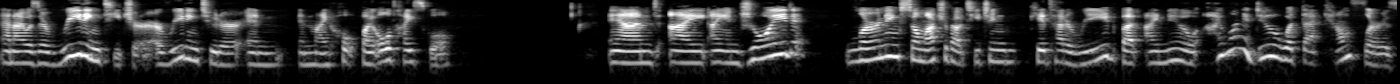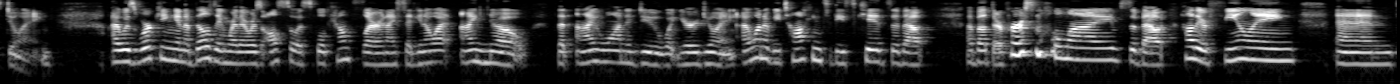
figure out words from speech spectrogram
and I was a reading teacher, a reading tutor in in my whole, my old high school and I, I enjoyed learning so much about teaching kids how to read, but I knew I want to do what that counselor is doing. I was working in a building where there was also a school counselor, and I said, you know what? I know that I want to do what you're doing. I want to be talking to these kids about about their personal lives, about how they're feeling, and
